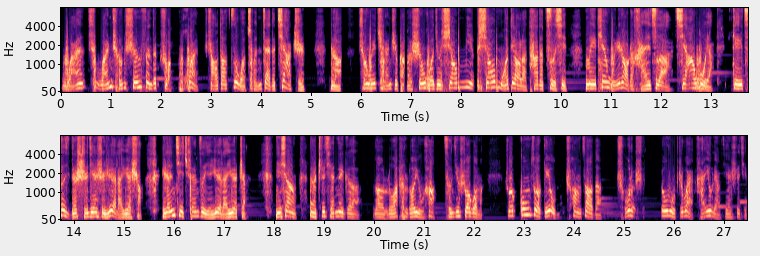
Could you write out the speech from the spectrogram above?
完是完成身份的转换，找到自我存在的价值，知道成为全职爸爸，生活就消灭、消磨掉了他的自信。每天围绕着孩子啊、家务呀，给自己的时间是越来越少，人际圈子也越来越窄。你像呃，之前那个老罗罗永浩曾经说过嘛，说工作给我们创造的除了收入之外，还有两件事情：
